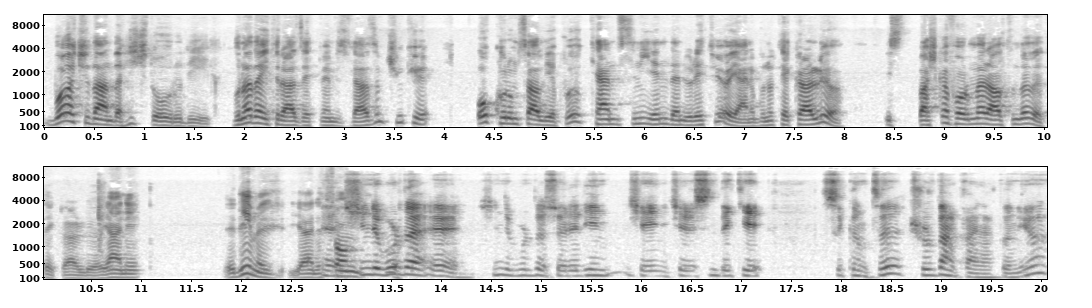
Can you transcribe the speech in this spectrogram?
bu açıdan da hiç doğru değil. Buna da itiraz etmemiz lazım. Çünkü o kurumsal yapı kendisini yeniden üretiyor yani bunu tekrarlıyor. Başka formlar altında da tekrarlıyor. Yani e, değil mi? Yani evet, son Şimdi burada evet. Şimdi burada söylediğin şeyin içerisindeki sıkıntı şuradan kaynaklanıyor.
